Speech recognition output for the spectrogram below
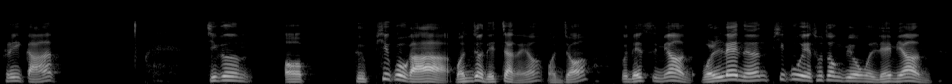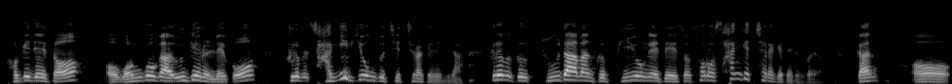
그러니까 지금 어, 그 피고가 먼저 냈잖아요. 먼저 그 냈으면 원래는 피고의 소송 비용을 내면 거기에 대해서 어, 원고가 의견을 내고 그러면 자기 비용도 제출하게 됩니다. 그러면 그 부담한 그 비용에 대해서 서로 상계 처리하게 되는 거예요. 그러니까 어,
